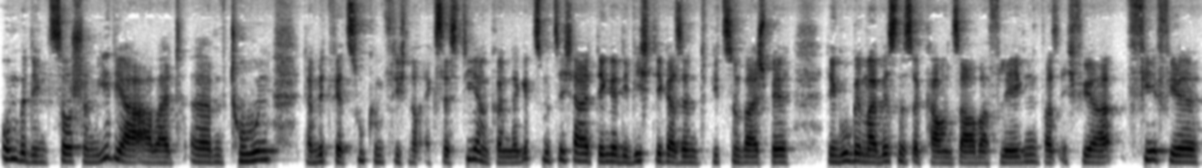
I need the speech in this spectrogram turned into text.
unbedingt Social Media Arbeit ähm, tun, damit wir zukünftig noch existieren können. Da gibt es mit Sicherheit Dinge, die wichtiger sind, wie zum Beispiel den Google My Business Account sauber pflegen, was ich für viel, viel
